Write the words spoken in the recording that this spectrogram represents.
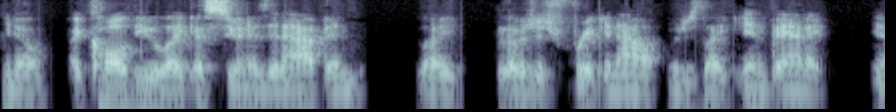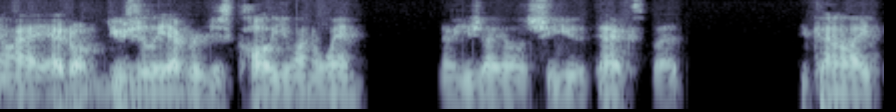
you know, I called you like as soon as it happened, like, cause I was just freaking out. I was just like in panic. You know, I, I don't usually ever just call you on a whim. You know, usually I'll shoot you a text, but you're kind of like,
